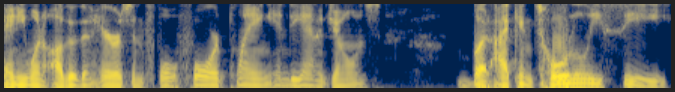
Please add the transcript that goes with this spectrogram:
anyone other than Harrison Ford playing Indiana Jones, but mm. I can totally see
